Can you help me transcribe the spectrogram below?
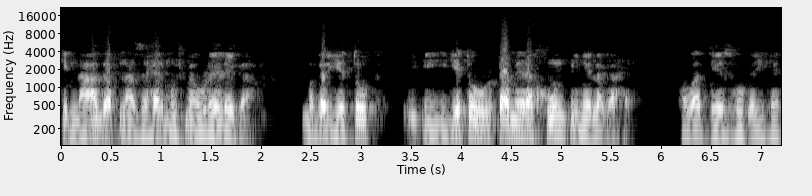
कि नाग अपना जहर मुझमें उड़ेलेगा मगर ये तो ये तो उल्टा मेरा खून पीने लगा है। हवा तेज हो गई है।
